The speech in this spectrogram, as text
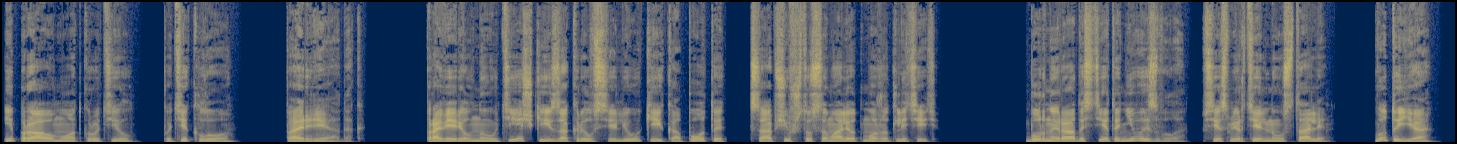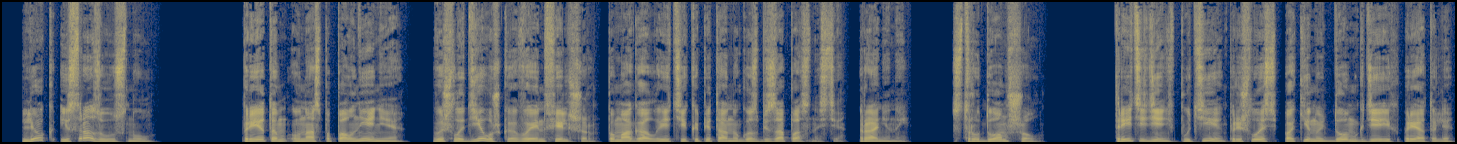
И правому открутил, потекло. Порядок. Проверил на утечке и закрыл все люки и капоты, сообщив, что самолет может лететь. Бурной радости это не вызвало, все смертельно устали. Вот и я. Лег и сразу уснул. При этом у нас пополнение. Вышла девушка, военфельдшер, помогала идти капитану госбезопасности, раненый. С трудом шел. Третий день в пути пришлось покинуть дом, где их прятали,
